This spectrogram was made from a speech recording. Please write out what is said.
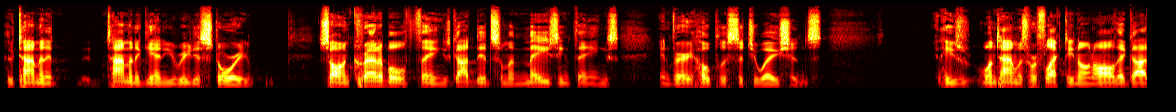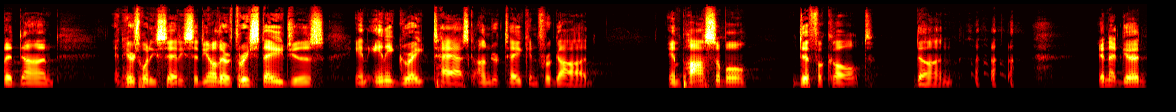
who time and, time and again, you read his story, saw incredible things. God did some amazing things in very hopeless situations. And he one time was reflecting on all that God had done. And here's what he said He said, You know, there are three stages in any great task undertaken for God impossible, difficult, done. Isn't that good?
